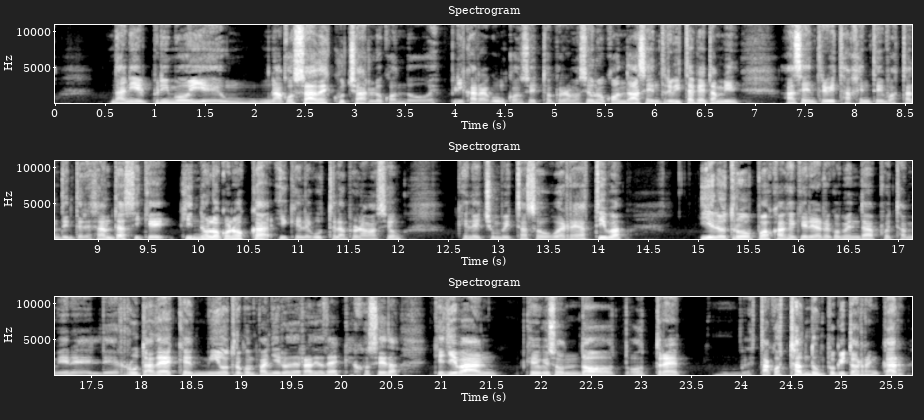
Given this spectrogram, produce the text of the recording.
Daniel Primo y es una cosa de escucharlo cuando explica algún concepto de programación o cuando hace entrevistas que también hace entrevistas a gente bastante interesante. Así que quien no lo conozca y que le guste la programación que le eche un vistazo a web reactiva. Y el otro podcast que quería recomendar, pues también el de Ruta Desk, que es mi otro compañero de Radio Desk, que es Joseda, que llevan, creo que son dos o tres, le está costando un poquito arrancar,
